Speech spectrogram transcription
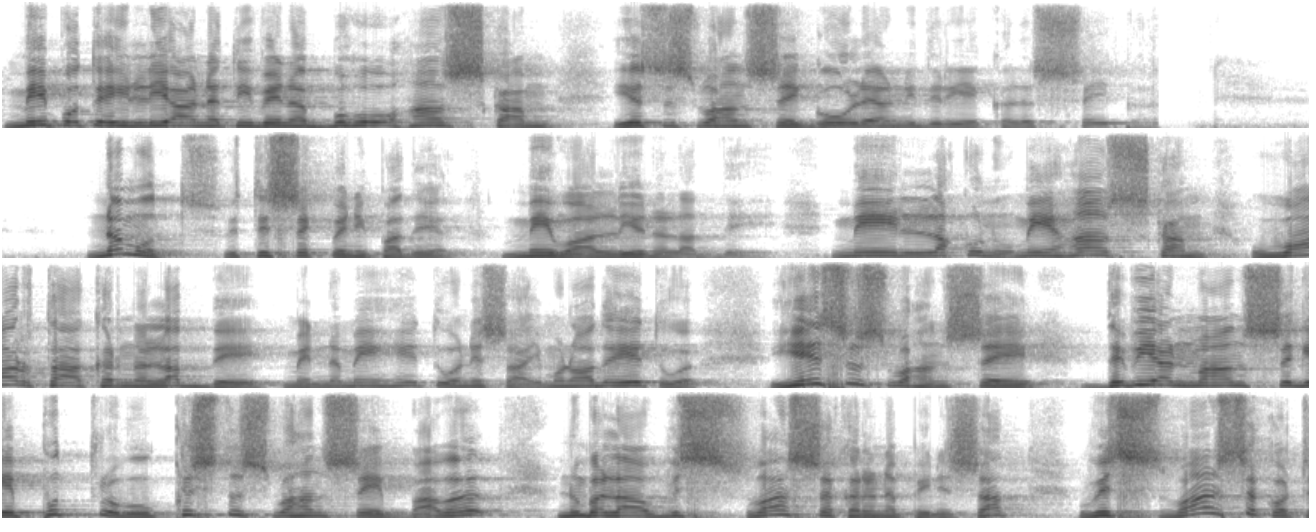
මේ පොතේ ලියා නැති වෙන බොහෝ හාස්කම් යසුස් වහන්සේ ගෝලයන් ඉදිරියේ කළ සේක. නමුත් විතිස්සෙක්වෙනි පදය මේවා ලියන ලද්දේ. මේ ලකුණු මේ හාස්කම් වාර්තා කරන ලබ්බේ මෙන්න මේ හේතුව නිසායි. මොනවද හේතුව. යේසුස් වහන්සේ දෙවියන් වහන්සේගේ පුත්‍ර වූ ක්‍රිස්තුස් වහන්සේ බව නුබලා විශ්වාස කරන පිණිසත් විශ්වාසකොට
